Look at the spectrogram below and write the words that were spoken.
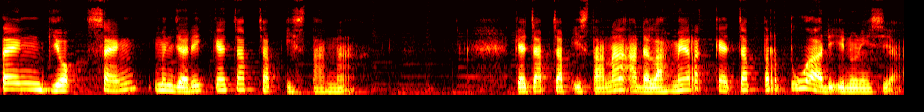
Teng Gyok Seng menjadi kecap cap istana. Kecap cap istana adalah merek kecap tertua di Indonesia.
